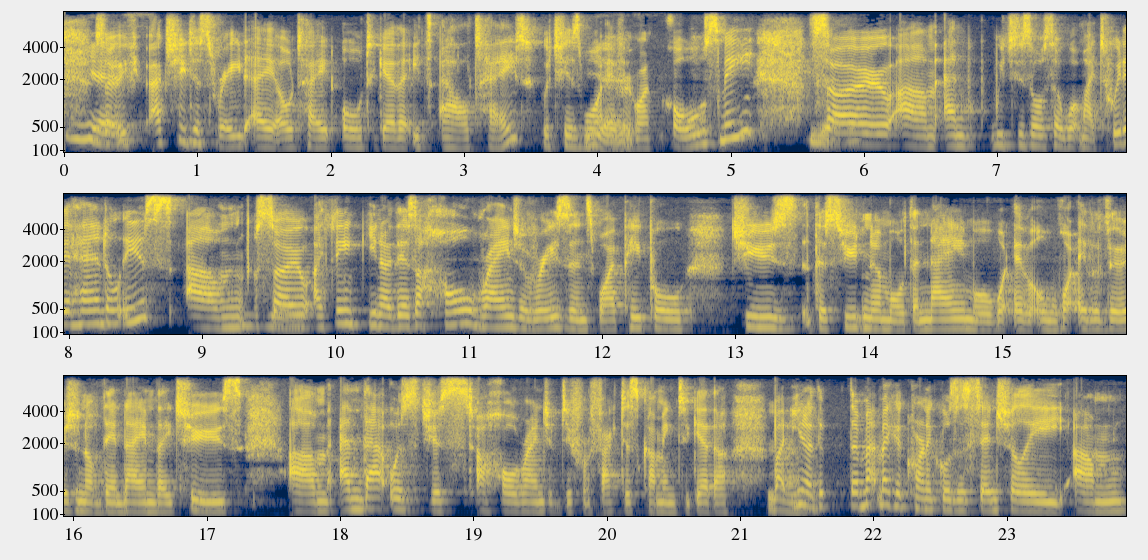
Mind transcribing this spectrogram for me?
yes. So if you actually just read A.L. Tait altogether, it's Al Tait, which is what yes. everyone calls me. Yes. So, um, and which is also what my Twitter handle is. Um, so I think, you know, there's a whole range of reasons why people choose the pseudonym or the name or whatever, or whatever version of their name they choose. Um, and that was just a whole range of different factors coming together. But, you know, the, the Mapmaker Chronicles essentially um,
